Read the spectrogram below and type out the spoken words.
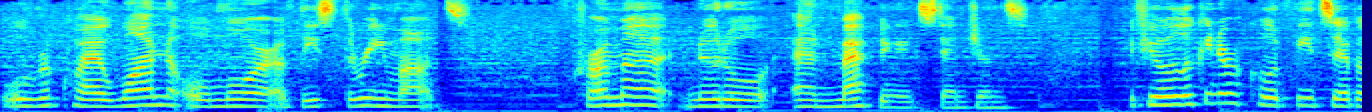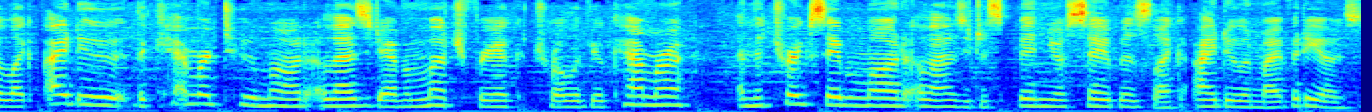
will require one or more of these three mods. Chroma, Noodle, and mapping extensions. If you're looking to record Beat Saber like I do, the Camera 2 mod allows you to have a much freer control of your camera, and the Trick Saber mod allows you to spin your sabers like I do in my videos.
